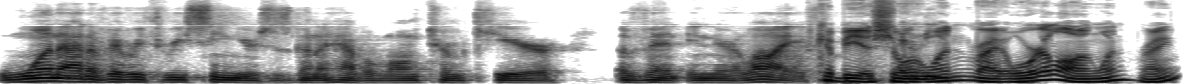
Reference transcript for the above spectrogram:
one out of every three seniors is going to have a long term care event in their life. Could be a short the, one, right? Or a long one, right?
